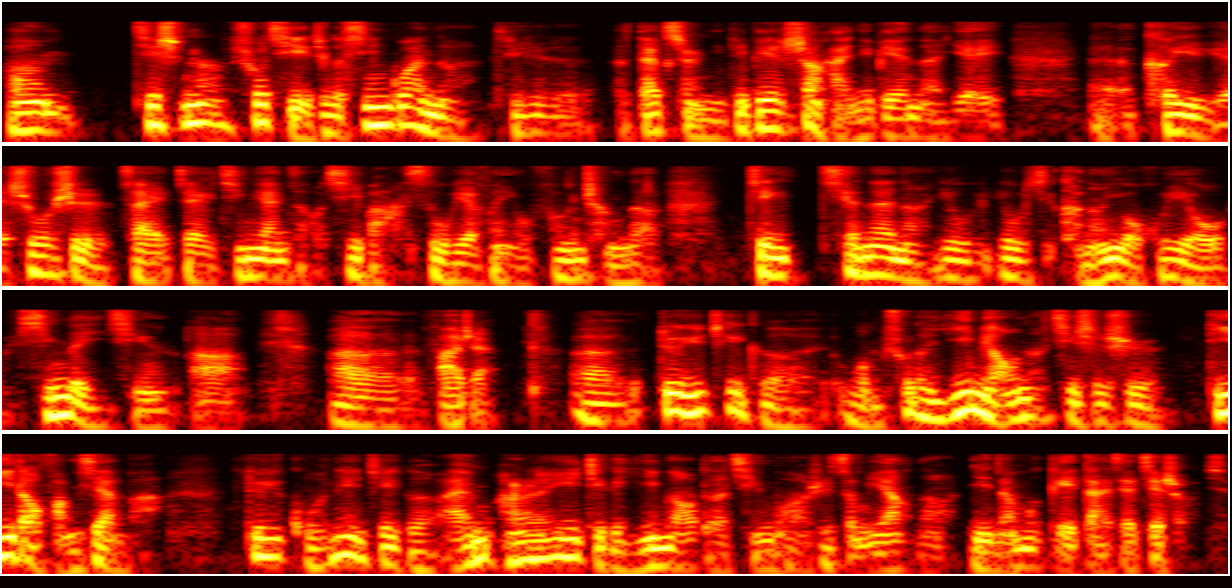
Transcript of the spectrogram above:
嗯，其实呢，说起这个新冠呢，其实 Dexter 你这边上海那边呢也呃可以也说是在在今年早期吧，四五月份有封城的。这现在呢，又又可能有会有新的疫情啊呃发展呃，对于这个我们说的疫苗呢，其实是第一道防线吧。对于国内这个 mRNA 这个疫苗的情况是怎么样呢？你能不能给大家介绍一下？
